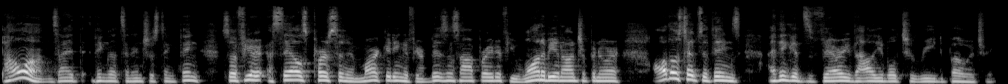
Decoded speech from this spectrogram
poems. I th- think that's an interesting thing. So if you're a salesperson in marketing, if you're a business operator, if you want to be an entrepreneur, all those types of things, I think it's very valuable to read poetry.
